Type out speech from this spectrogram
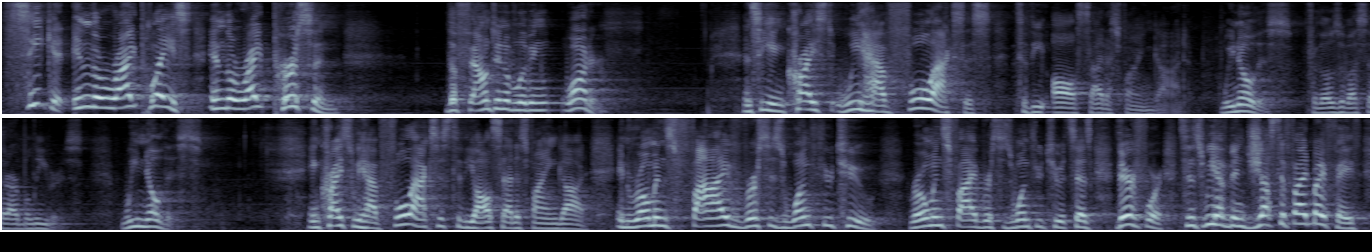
Seek it in the right place, in the right person, the fountain of living water. And see, in Christ, we have full access to the all satisfying God. We know this for those of us that are believers. We know this. In Christ, we have full access to the all satisfying God. In Romans 5, verses 1 through 2, Romans 5, verses 1 through 2, it says, Therefore, since we have been justified by faith,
